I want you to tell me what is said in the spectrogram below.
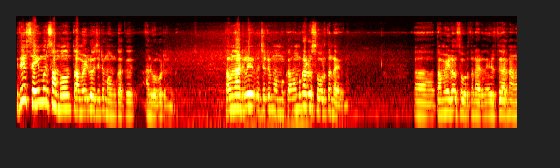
ഇതേ സെയിം ഒരു സംഭവം തമിഴിൽ വെച്ചിട്ട് മമ്മൂക്കക്ക് അനുഭവപ്പെട്ടിട്ടുണ്ട്. തമിഴ്നാട്ടിൽ വെച്ചിട്ട് മമ്മൂക്ക മമ്മൂക്കായിട്ട് ഒരു സുഹൃത്തുണ്ടായിരുന്നു. തമിഴിലൊരു സുഹൃത്തുണ്ടായിരുന്നു. എഴുത്തുകാരനാണ്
